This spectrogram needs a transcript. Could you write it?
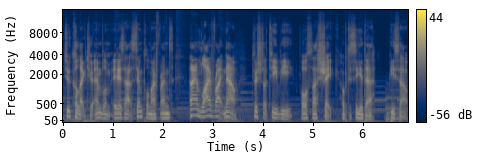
to collect your emblem. It is that simple, my friends. And I am live right now, twitch.tv forward slash Sheikh. Hope to see you there. Peace out.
